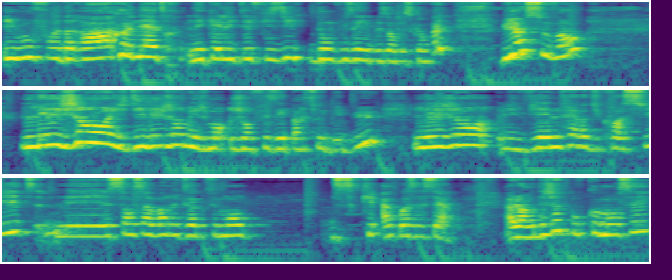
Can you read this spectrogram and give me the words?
Il vous faudra connaître les qualités physiques dont vous avez besoin. Parce qu'en fait, bien souvent, les gens, et je dis les gens, mais j'en faisais partie au début, les gens viennent faire du crossfit, mais sans savoir exactement ce que, à quoi ça sert. Alors déjà, pour commencer,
